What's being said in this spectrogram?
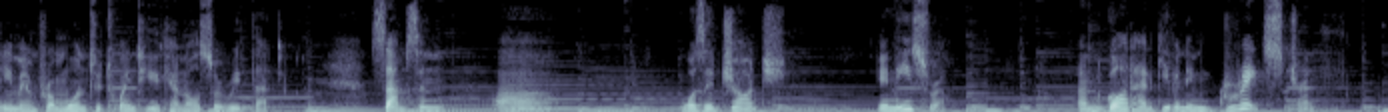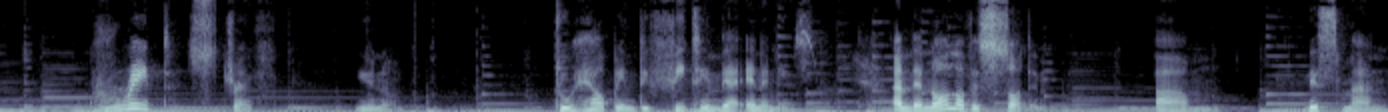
Amen. From 1 to 20, you can also read that. Samson uh, was a judge in Israel. And God had given him great strength, great strength, you know, to help in defeating their enemies. And then all of a sudden, um, this man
